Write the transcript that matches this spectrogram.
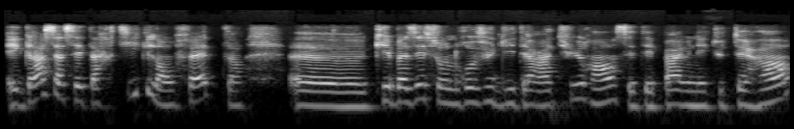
Et grâce à cet article, en fait, qui est basé sur une revue de littérature, hein, c'était pas une étude terrain,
